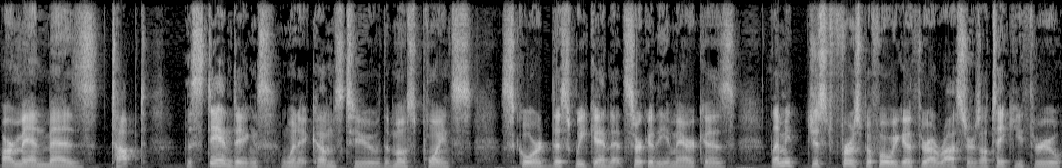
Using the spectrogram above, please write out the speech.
our man Mez topped the standings when it comes to the most points scored this weekend at of the Americas. Let me just first, before we go through our rosters, I'll take you through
